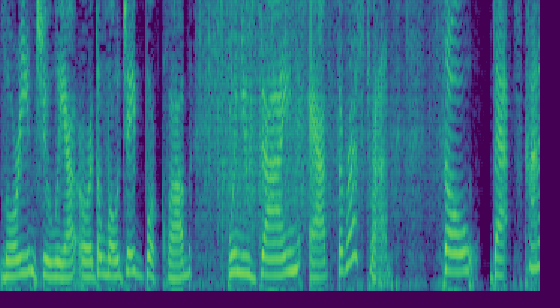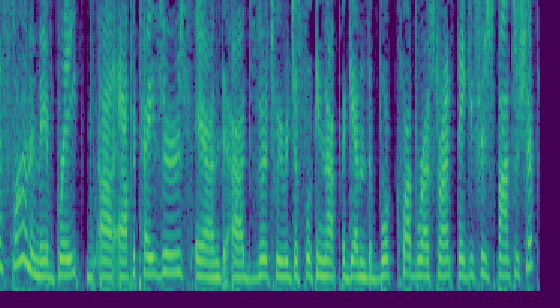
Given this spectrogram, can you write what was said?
Lori and Julia or the Loj Book Club when you dine at the restaurant. So that's kind of fun. And they have great uh, appetizers and uh, desserts. We were just looking up again the Book Club restaurant. Thank you for your sponsorship.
